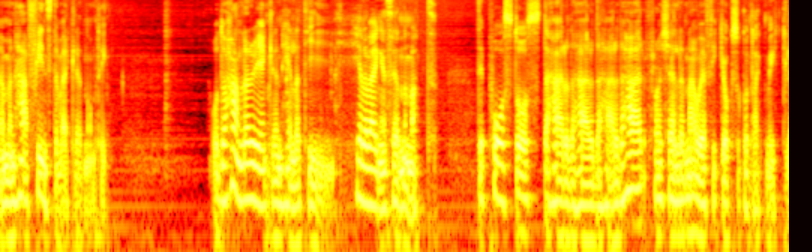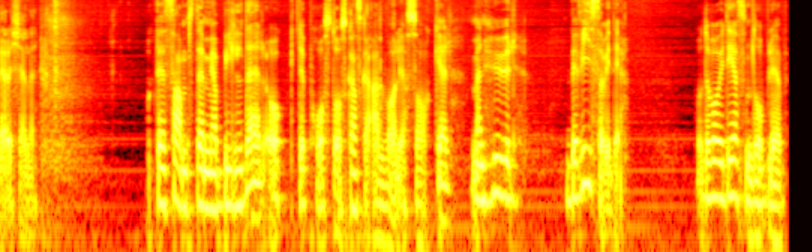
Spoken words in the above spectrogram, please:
ja men här finns det verkligen någonting. Och då handlar det egentligen hela, hela vägen sen om att det påstås det här och det här och det här och det här från källorna och jag fick också kontakt med ytterligare källor. Och det är samstämmiga bilder och det påstås ganska allvarliga saker. Men hur bevisar vi det? Och det var ju det som då blev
